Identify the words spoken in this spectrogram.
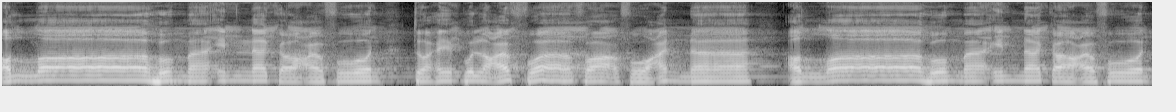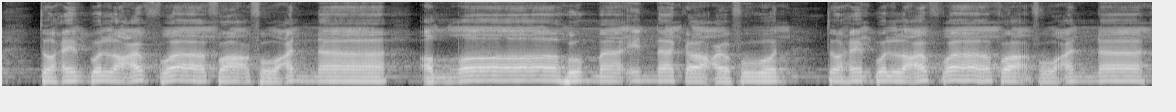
اللهم إنك عفو تحب العفو فاعف عنا. اللهم إنك عفو تحب العفو فاعف عنا. اللهم إنك عفو تحب العفو فاعف عنا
